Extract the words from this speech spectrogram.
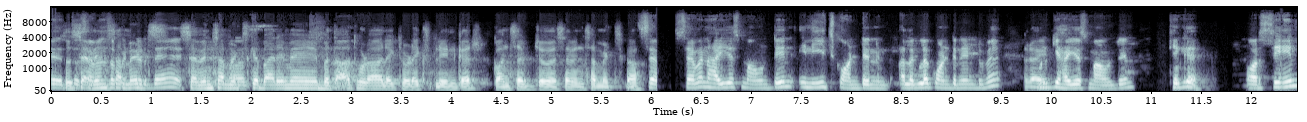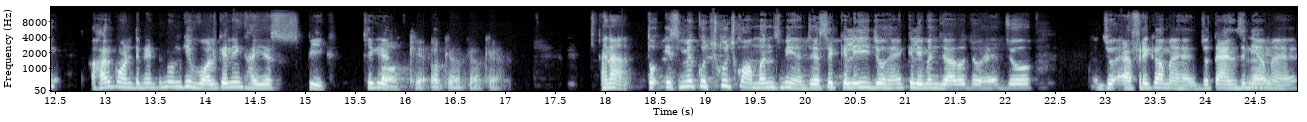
तो तो सेवन सबमिट करते हैं समिट्स सेवन समिट्स के बारे में बता। थोड़ा लाइक थोड़ा एक्सप्लेन कर कॉन्सेप्ट जो है सेवन समिट्स का। Seven highest mountain in each continent अलग अलग कॉन्टिनेंट में राइट उनकी हाईएस्ट माउंटेन ठीक है? और सेम हर कॉन्टिनेंट में उनकी वॉल्केनिक हाईएस्ट पीक ठीक है? ओके ओके ओके ओके है ना तो इसमें कुछ कुछ कॉमन्स भी हैं जैसे किली जो है किलीमंजारो जो है जो जो अफ्रीका में है जो तंजानिया Right. में है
